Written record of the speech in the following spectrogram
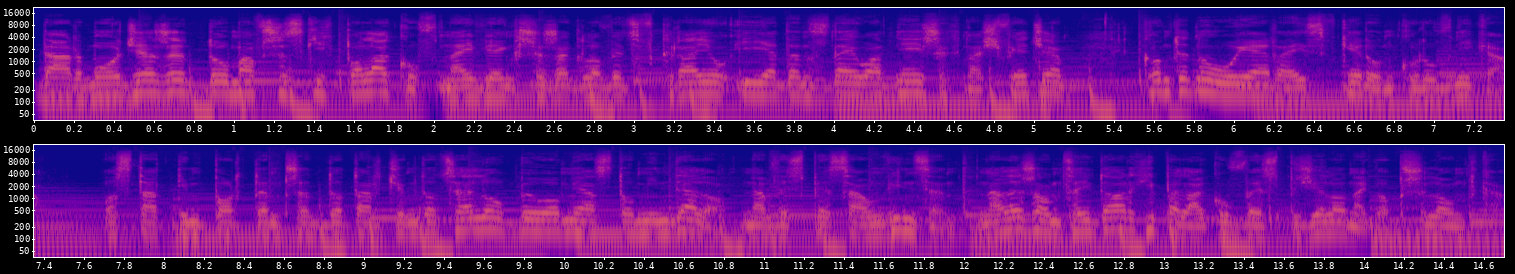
Dar młodzieży, duma wszystkich Polaków, największy żaglowiec w kraju i jeden z najładniejszych na świecie, kontynuuje rejs w kierunku Równika. Ostatnim portem przed dotarciem do celu było miasto Mindelo na wyspie St. Vincent, należącej do archipelagu Wysp Zielonego Przylądka.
